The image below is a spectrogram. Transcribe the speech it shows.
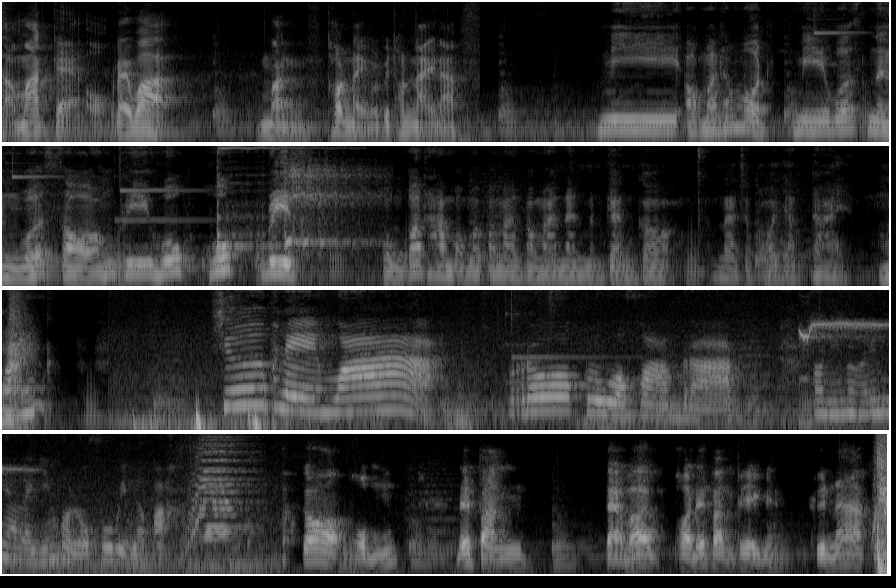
สามารถแกะออกได้ว่า มันท่อนไหนมันเป็นท่อนไหนนะ มีออกมาทั้งหมดมีเวอร์สหนึ่งเวอร์สสองพรีฮุกฮุกบริดผมก็ทำออกมาประมาณประมาณนั้นเหมือนกันก็น่าจะพอยัดได้ มั้ง ชื่อเพลงว่า โรคกลัวความรัก ตอนนี้มันไม่ได้มีอะไรยิ่งกว่าโรคโควิดแล้วปะก็ผมได้ฟัง แต่ว่าพอได้ฟังเพลงเนี่ย คือหน้าคุณ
